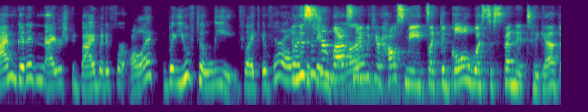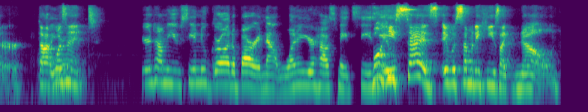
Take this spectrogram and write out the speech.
I'm good at an Irish goodbye, but if we're all at, but you have to leave. Like if we're all And at this is your last bar- night with your housemates. Like the goal was to spend it together. Oh, that you're- wasn't. You're gonna tell me you see a new girl at a bar and not one of your housemates sees Well, you. he says it was somebody he's like known.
